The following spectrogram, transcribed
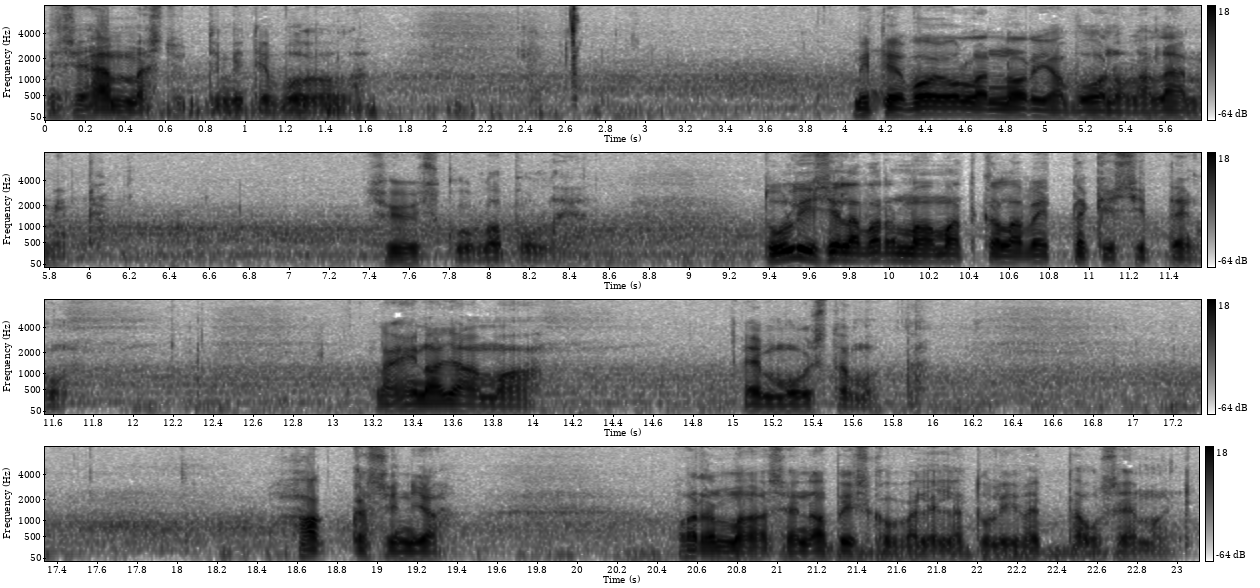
Ja se hämmästytti, miten voi olla. Miten voi olla Norjan vuonolla lämmintä syyskuun lopulla. Ja tuli siellä varmaan matkalla vettäkin sitten, kun lähin ajamaan. En muista, mutta hakkasin ja varmaan sen apiskon välillä tuli vettä useammankin.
